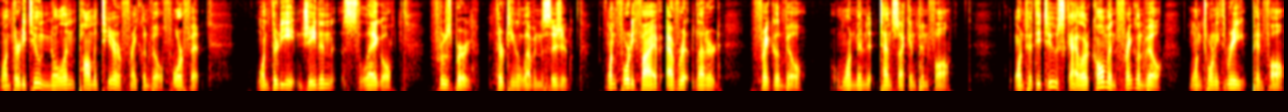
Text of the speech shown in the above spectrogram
132, Nolan Palmatier, Franklinville, forfeit. 138, Jaden Slagle, Frewsburg, 13 11 decision. 145, Everett Leonard, Franklinville, 1 minute 10 second pinfall. 152, Skylar Coleman, Franklinville, 123 pinfall.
